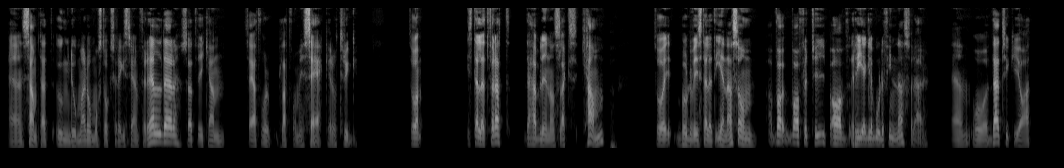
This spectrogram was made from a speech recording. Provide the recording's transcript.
eh, samt att ungdomar då måste också registrera en förälder så att vi kan säga att vår plattform är säker och trygg. Så istället för att det här blir någon slags kamp så borde vi istället enas om vad, vad för typ av regler borde finnas för det här. Um, och där tycker jag att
